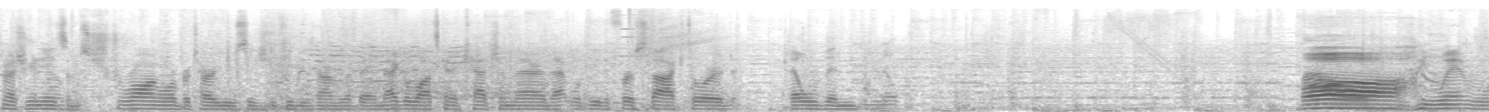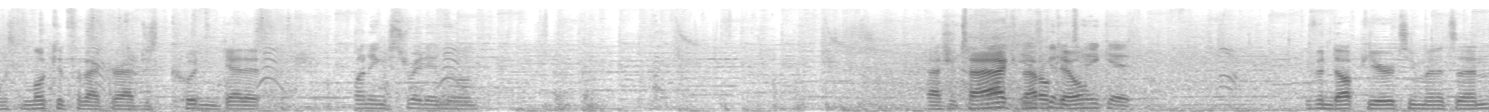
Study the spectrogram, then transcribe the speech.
You're gonna need some strong Orbitar usage to keep these arms at bay. Megawatt's gonna catch him there. That will be the first stock toward Melvin. Nope. Oh, he went and was looking for that grab, just couldn't get it. Running straight into him. Dash attack, He's that'll gonna kill. take it. Evened up here, two minutes in.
